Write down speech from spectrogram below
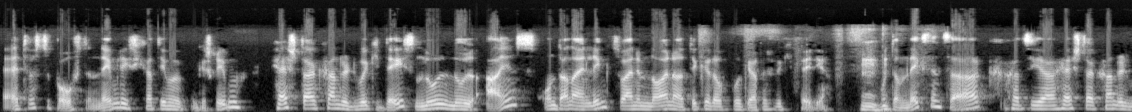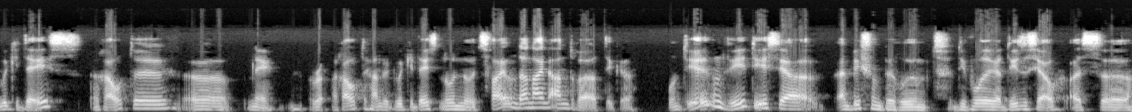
etwas zu posten. Nämlich, ich hatte immer geschrieben, Hashtag 100 Wikidays 001 und dann ein Link zu einem neuen Artikel auf bulgarisch Wikipedia. Mhm. Und am nächsten Tag hat sie ja Hashtag 100 Wikidays, Raute, äh, nee, Raute 100 Wikidays 002 und dann ein anderer Artikel. Und irgendwie, die ist ja ein bisschen berühmt. Die wurde ja dieses Jahr auch als äh,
